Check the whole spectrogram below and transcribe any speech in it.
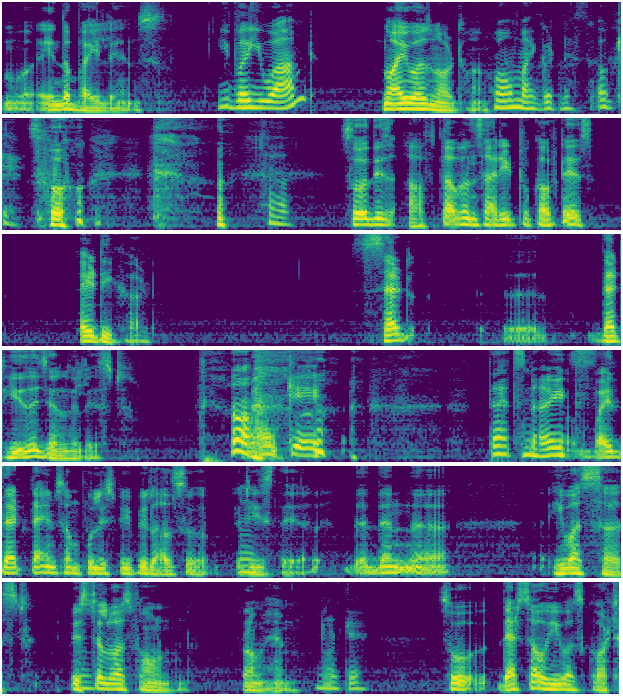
mm, in the bylanes. You, were you armed? No, I was not harmed. Oh my goodness. Okay. So, so this Aftab Ansari took out his ID card, said uh, that he is a journalist. okay. That's uh, nice. By that time, some police people also mm. reached there. Then uh, he was searched. Pistol hmm. was found from him. Okay. So that's how he was caught.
